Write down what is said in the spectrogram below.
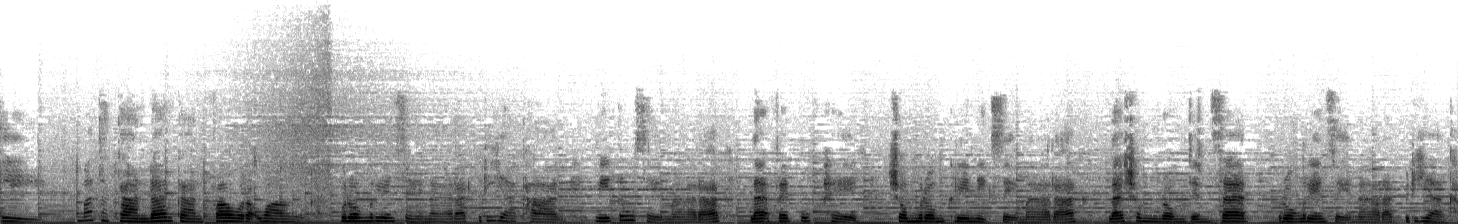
4. มาตรการด้านการเฝ้าระวัง โรงเรียนเสนารัฐวิทยาคาร มีตู้เสมารัก และ Facebook Page ชมรมคลินิกเสมารัก และชมรมเจนแซดโรงเรียนเสนารัฐวิทยาค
